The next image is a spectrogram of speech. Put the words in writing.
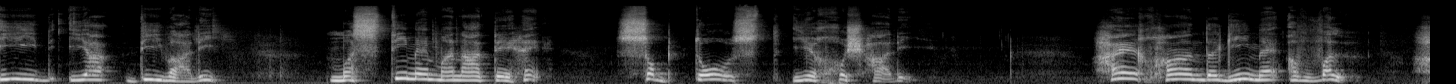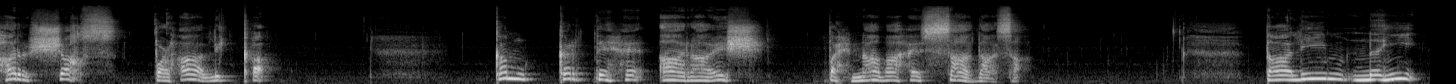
عید یا دیوالی، مستی میں مناتے ہیں سب دوست یہ خوشحالی۔ ہے خواندگی میں اول، ہر شخص پڑھا لکھا۔ کم کرتے ہیں آرائش، پہناوا ہے سادہ سا۔ تعلیم نہیں،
